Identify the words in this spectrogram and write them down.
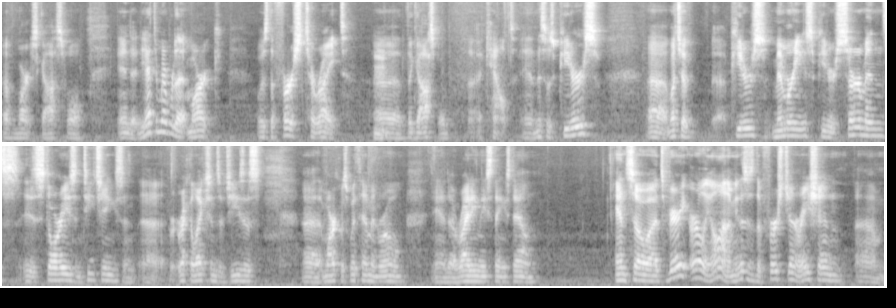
of Mark's Gospel ended. You have to remember that Mark was the first to write uh, the Gospel uh, account, and this was Peter's. Uh, much of uh, Peter's memories, Peter's sermons, his stories and teachings and uh, recollections of Jesus. Uh, Mark was with him in Rome and uh, writing these things down. And so uh, it's very early on. I mean, this is the first generation. Um,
